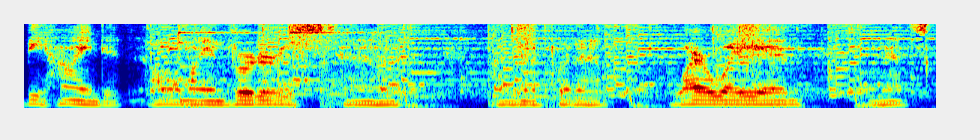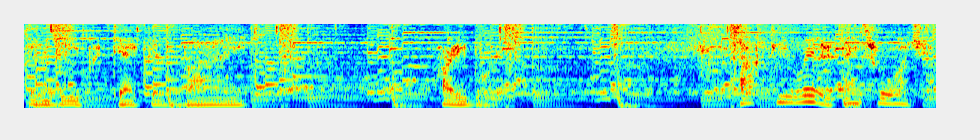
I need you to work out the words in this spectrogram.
behind it. All my inverters, uh, I'm going to put a Wireway in, And that's going to be protected by Hardie board. Talk to you later. Thanks for watching.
